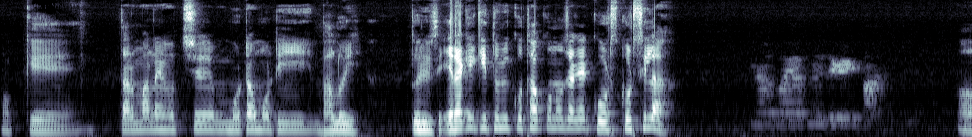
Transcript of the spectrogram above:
ওকে তার মানে হচ্ছে মোটামুটি ভালোই তৈরি হয়েছে। এর আগে কি তুমি কোথাও কোনো জায়গায় কোর্স করছিলা? ও,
